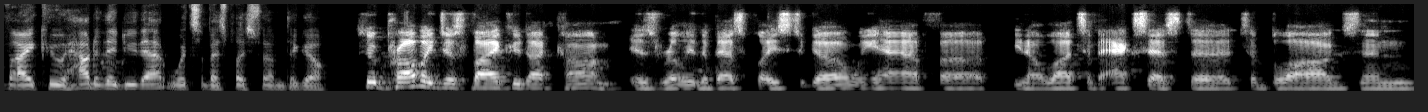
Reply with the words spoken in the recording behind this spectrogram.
Viakoo, how do they do that? What's the best place for them to go? So probably just viakoo.com is really the best place to go. We have uh, you know lots of access to to blogs and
